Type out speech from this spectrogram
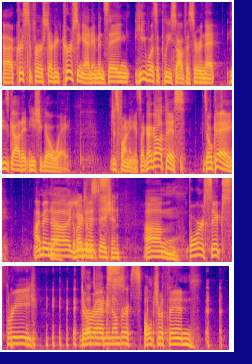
uh, Christopher started cursing at him and saying he was a police officer and that he's got it and he should go away. Just funny. It's like I got this. It's okay. I'm in uh, Go back to the unit, station. Um, four six three Durex numbers? ultra thin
